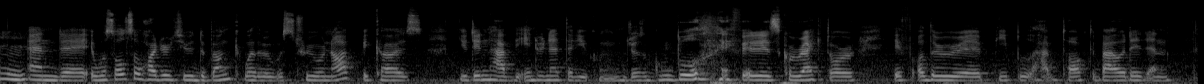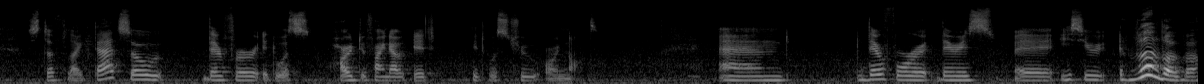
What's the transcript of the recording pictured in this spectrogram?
Mm. And uh, it was also harder to debunk whether it was true or not because you didn't have the internet that you can just Google if it is correct or if other uh, people have talked about it and stuff like that. So therefore, it was hard to find out if it was true or not. And therefore, there is uh, easier. Blah, blah, blah.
